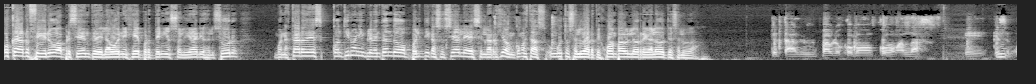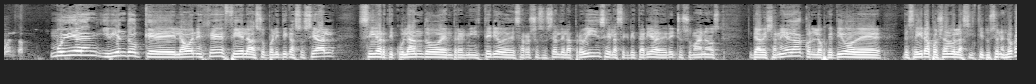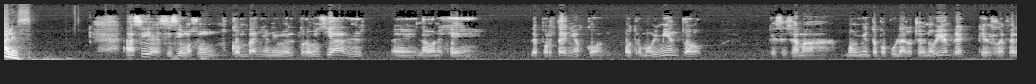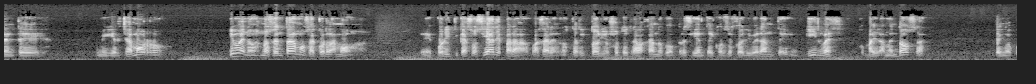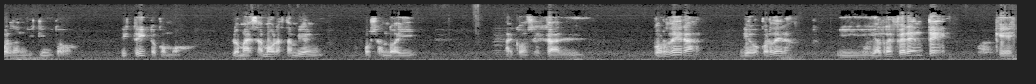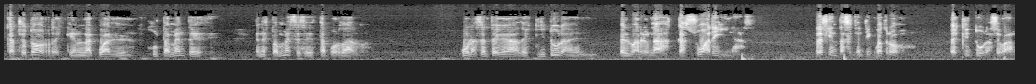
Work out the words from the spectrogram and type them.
Oscar Figueroa, presidente de la ONG Porteños Solidarios del Sur. Buenas tardes. Continúan implementando políticas sociales en la región. ¿Cómo estás? Un gusto saludarte. Juan Pablo Regalado te saluda. ¿Qué tal, Pablo? ¿Cómo, cómo andas? ¿Qué, se cuenta? Muy bien, y viendo que la ONG, fiel a su política social, sigue articulando entre el Ministerio de Desarrollo Social de la provincia y la Secretaría de Derechos Humanos de Avellaneda con el objetivo de de seguir apoyando las instituciones locales. Así es, hicimos un convenio a nivel provincial, eh, la ONG de porteños con otro movimiento que se llama Movimiento Popular 8 de Noviembre, que el referente Miguel Chamorro. Y bueno, nos sentamos, acordamos eh, políticas sociales para bajar en los territorios. Yo estoy trabajando como presidente del Consejo Deliberante en Quilmes Mayra Mendoza. Tengo acuerdo en distintos distritos como Loma de Zamoras también, apoyando ahí al concejal Cordera, Diego Cordera, y el referente que es Cacho Torres, que en la cual justamente en estos meses se está por dar una certeza de escritura en el barrio Las Casuarinas, 374 escrituras se van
